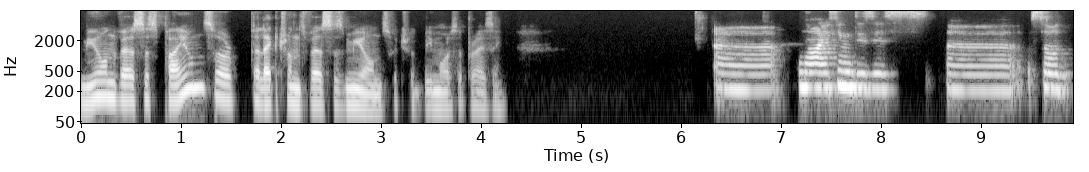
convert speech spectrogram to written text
muon versus pions, or electrons versus muons, which would be more surprising. Uh, no, I think this is uh, so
